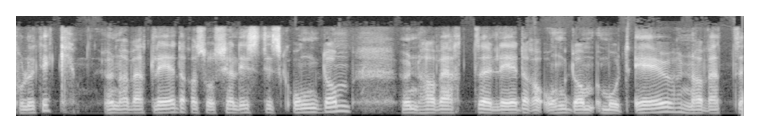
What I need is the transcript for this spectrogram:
politikk. Hun har vært leder av Sosialistisk Ungdom. Hun har vært eh, leder av Ungdom mot EU. Hun har vært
